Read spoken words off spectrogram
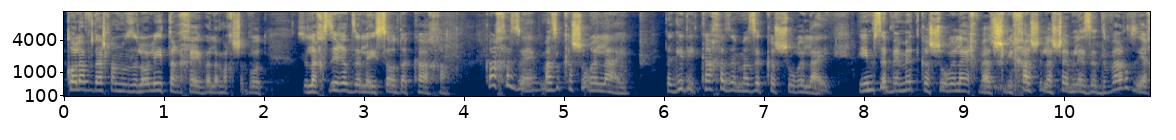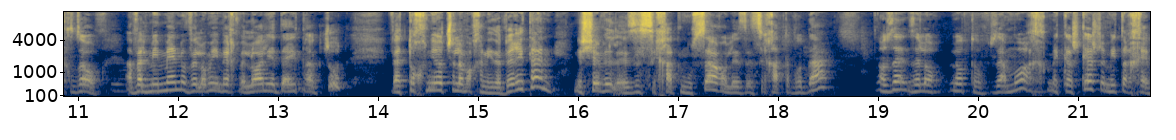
כל העבודה שלנו זה לא להתרחב על המחשבות, זה להחזיר את זה ליסוד הככה. ככה זה, מה זה קשור אליי? תגידי, ככה זה, מה זה קשור אליי? ואם זה באמת קשור אלייך והשליחה של השם לאיזה דבר, זה יחזור. אבל ממנו ולא ממך ולא על ידי ההתרגשות והתוכניות של המוח. אני אדבר איתן, נשב לאיזה שיחת מוסר או לאיזה שיחת עבודה, או זה, זה לא, לא טוב. זה המוח מקשקש ומתרחב.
